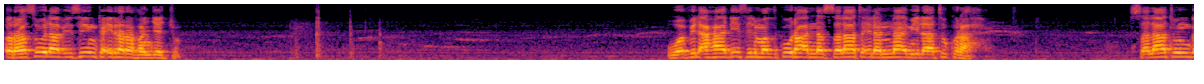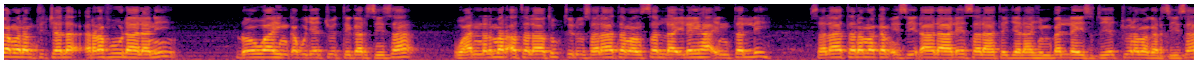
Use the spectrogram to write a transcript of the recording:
rasuulaaf isiin ka irra rafan jechu وفي الأحاديث المذكورة أن الصلاة إلى النائم لا تكره صلاة كما نمتج رفو لالني dhoowwaa hin qabu jechuu itti garsiisa. وأن المرأة لا تبطل صلاة من صلى إليها إن تلي صلاة نما قم إسيرا لالي صلاة جلاهم بل ليست يجو نما قرسيسا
